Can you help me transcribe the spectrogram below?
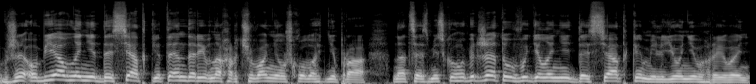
Вже об'явлені десятки тендерів на харчування у школах Дніпра. На це з міського бюджету виділені десятки мільйонів гривень.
